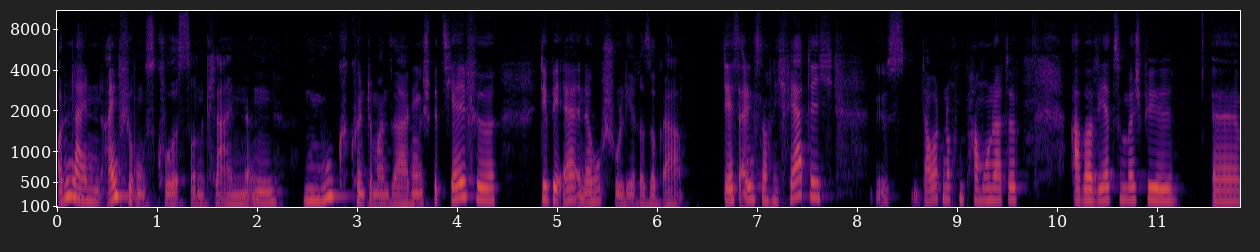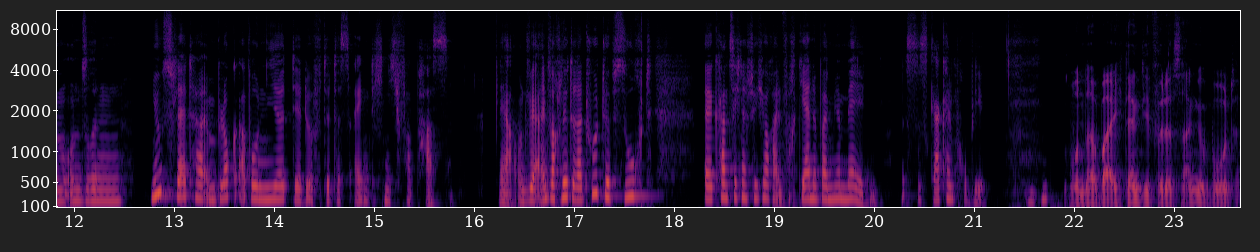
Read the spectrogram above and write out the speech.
Online-Einführungskurs, so einen kleinen, einen MOOC könnte man sagen, speziell für DBR in der Hochschullehre sogar. Der ist allerdings noch nicht fertig. Es dauert noch ein paar Monate. Aber wer zum Beispiel ähm, unseren Newsletter im Blog abonniert, der dürfte das eigentlich nicht verpassen. Ja, und wer einfach Literaturtipps sucht, äh, kann sich natürlich auch einfach gerne bei mir melden. Das ist gar kein Problem. Wunderbar, ich danke dir für das Angebot.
